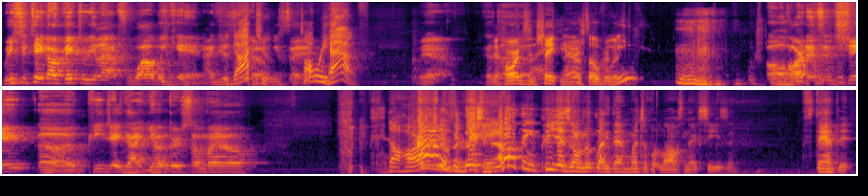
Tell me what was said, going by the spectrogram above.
we should take our victory laps while we can. I just We got you know, to. just That's all we have. Yeah. The Harden's in shape now. It's over with. Oh, Harden's in shape. Uh, PJ got younger somehow. The I have a is prediction. in I don't think PJ's gonna look like that much of a loss next season. Stamp it.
